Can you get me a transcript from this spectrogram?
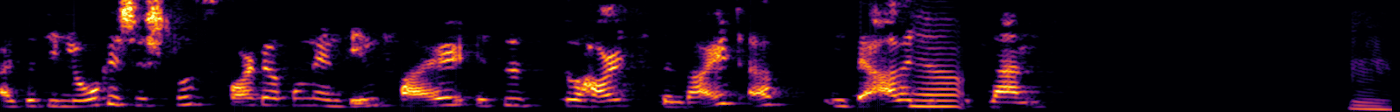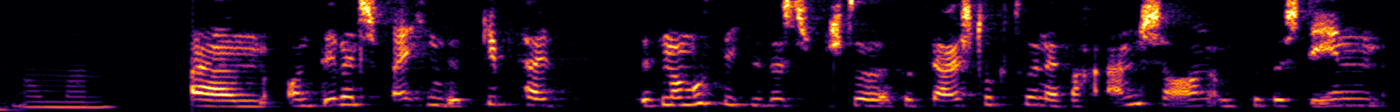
Also die logische Schlussfolgerung in dem Fall ist es, du holst den Wald ab und bearbeitest ja. das Land. Hm. Oh Mann. Ähm, und dementsprechend, es gibt halt, es, man muss sich diese Sozialstrukturen einfach anschauen, um zu verstehen,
